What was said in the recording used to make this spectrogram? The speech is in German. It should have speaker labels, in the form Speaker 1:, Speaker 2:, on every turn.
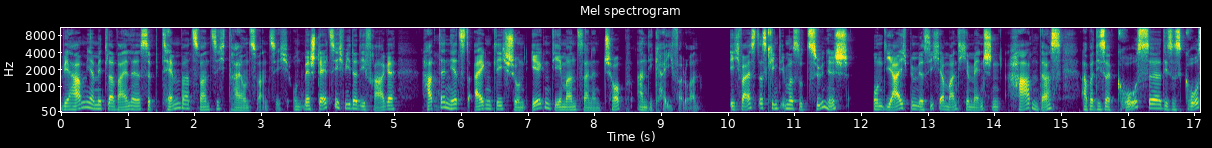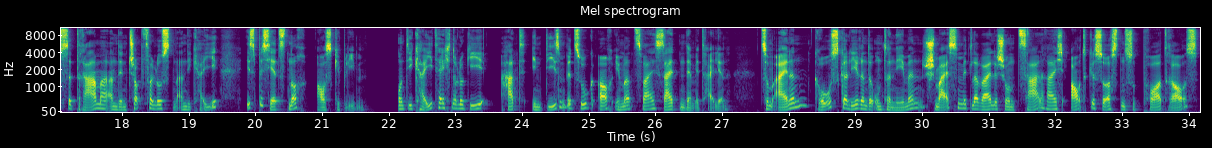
Speaker 1: Wir haben ja mittlerweile September 2023 und mir stellt sich wieder die Frage, hat denn jetzt eigentlich schon irgendjemand seinen Job an die KI verloren? Ich weiß, das klingt immer so zynisch und ja, ich bin mir sicher, manche Menschen haben das, aber dieser große, dieses große Drama an den Jobverlusten an die KI ist bis jetzt noch ausgeblieben. Und die KI-Technologie hat in diesem Bezug auch immer zwei Seiten der Medaillen. Zum einen, groß skalierende Unternehmen schmeißen mittlerweile schon zahlreich outgesourcten Support raus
